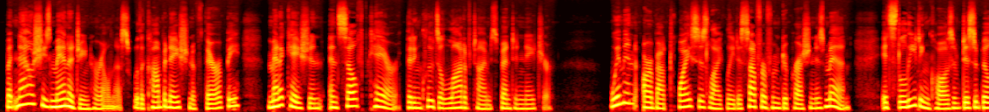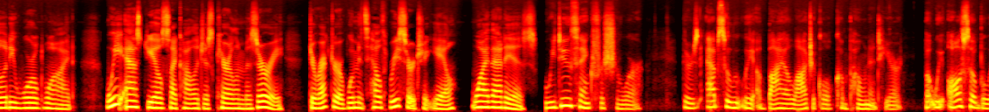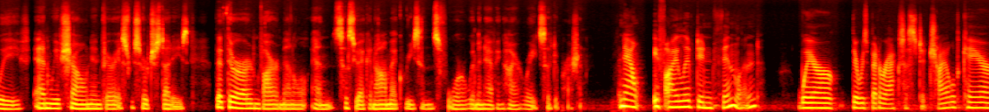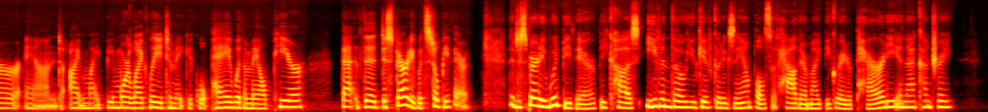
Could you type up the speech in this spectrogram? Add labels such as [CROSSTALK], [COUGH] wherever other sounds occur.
But now she's managing her illness with a combination of therapy, medication, and self care that includes a lot of time spent in nature. Women are about twice as likely to suffer from depression as men. It's the leading cause of disability worldwide. We asked Yale psychologist Carolyn Mazure, director of women's health research at Yale, why that is. We do think for sure there's absolutely a biological component here, but we also believe, and we've shown in various research studies, that there are environmental and socioeconomic reasons for women having higher rates of depression. Now, if I lived in Finland, where there was better access to childcare and I might be more likely to make equal pay with a male peer, that the disparity would still be there. The disparity would be there because even though you give good examples of how there might be greater parity in that country,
